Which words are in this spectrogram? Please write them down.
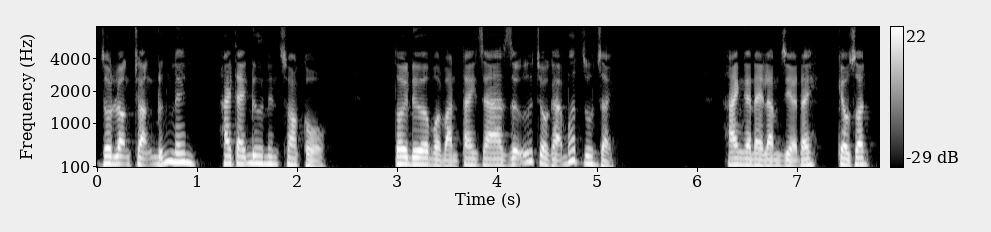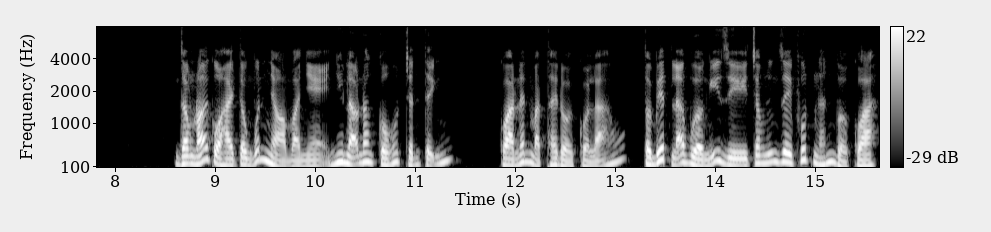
rồi loạn trọng đứng lên, hai tay đưa lên xoa cổ. Tôi đưa một bàn tay ra giữ cho gã bớt run rẩy. Hai người này làm gì ở đây? Kiều Xuân. Giọng nói của Hải Tùng vẫn nhỏ và nhẹ nhưng lão đang cố trấn tĩnh. Qua nét mặt thay đổi của lão, tôi biết lão vừa nghĩ gì trong những giây phút ngắn vừa qua.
